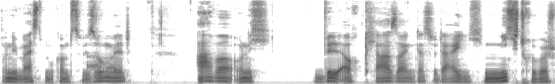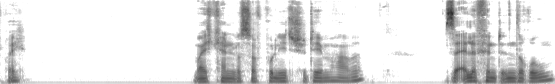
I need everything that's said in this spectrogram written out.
und die meisten bekommen es sowieso Aber- mit, aber, und ich will auch klar sagen, dass wir da eigentlich nicht drüber sprechen, weil ich keine Lust auf politische Themen habe. The Elephant in the Room.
